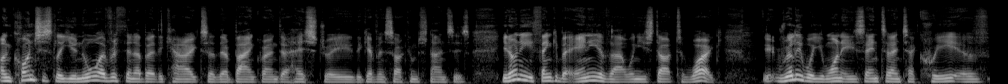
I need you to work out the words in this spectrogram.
unconsciously you know everything about the character, their background, their history, the given circumstances. You don't need to think about any of that when you start to work. It, really, what you want is enter into a creative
